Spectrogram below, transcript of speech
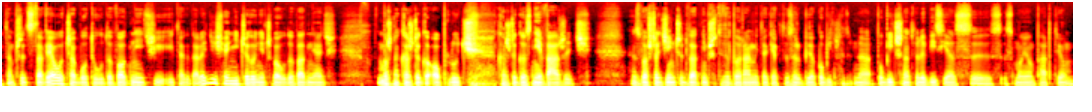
tam przedstawiało, trzeba było to udowodnić i, i tak dalej. Dzisiaj niczego nie trzeba udowadniać. Można każdego opluć, każdego znieważyć, zwłaszcza dzień czy dwa dni przed wyborami, tak jak to zrobiła publiczna, publiczna telewizja z, z, z, moją partią.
